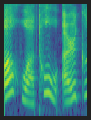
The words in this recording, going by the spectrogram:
火火兔儿歌。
